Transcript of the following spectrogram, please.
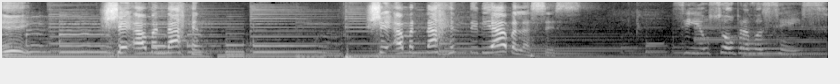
Ei, Sim, eu sou para vocês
